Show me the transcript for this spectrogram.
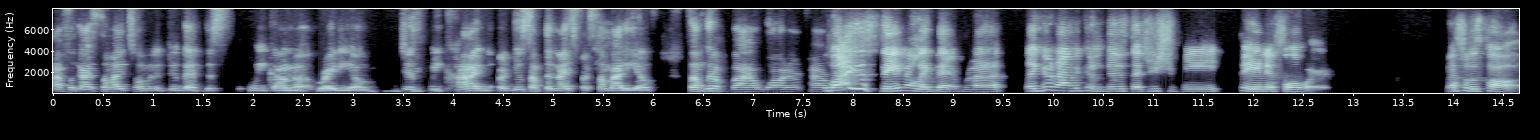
I forgot somebody told me to do that this week on the radio. Just be kind or do something nice for somebody else. So I'm gonna buy a water power. Why are you saying it like that, bruh? Like you're not even convinced that you should be paying it forward. That's what it's called.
